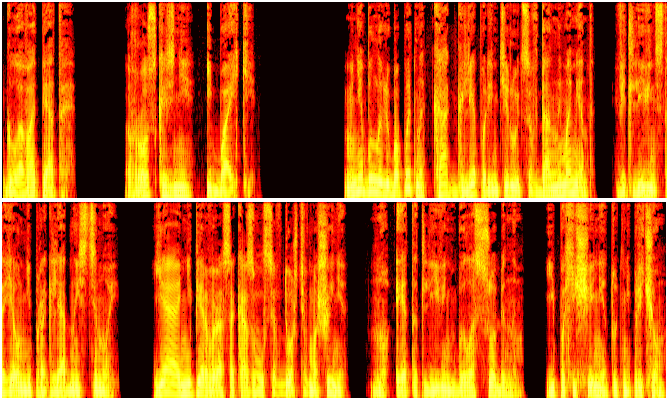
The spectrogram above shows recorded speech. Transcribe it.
Глава пятая. Росказни и байки. Мне было любопытно, как Глеб ориентируется в данный момент, ведь ливень стоял непроглядной стеной. Я не первый раз оказывался в дождь в машине, но этот ливень был особенным, и похищение тут ни при чем.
